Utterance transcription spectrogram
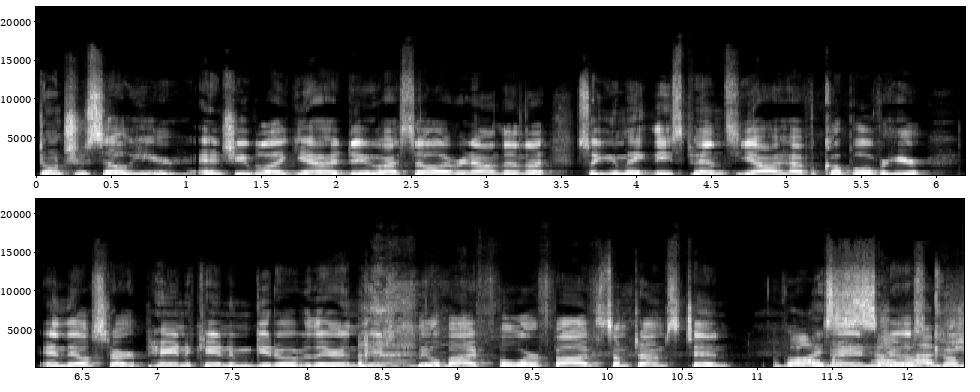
don't you sell here? And she'd be like, yeah, I do. I sell every now and then. They're like, so you make these pens? Yeah, I have a couple over here. And they'll start panicking and get over there and they, they'll buy four or five, sometimes 10 Well, I, and sold, just come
